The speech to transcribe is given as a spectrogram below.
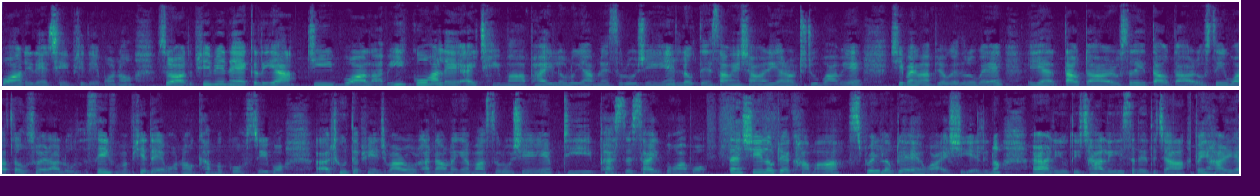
ပွားနေတဲ့အချိန်ဖြစ်တယ်ပေါ့နော်ဆိုတော့တဖြည်းဖြည်းနဲ့ကလေးကကြီးပွားလာပြီကိုကလည်းအဲ့ချိန်မှာဘာကြီးလုပ်လို့ရမလဲဆိုလို့ရှိရင်လှုပ်တဲ့ဆောင်ရင်ရှောင်းရင်တွေကတော့တူတူပါပဲရှေ့ပိုင်းမှာပြောခဲ့သလိုပဲအရက်တောက်တာတို့စလိတ်တောက်တာတို့စေးဝါသုံးဆွဲတာလို့ safe မဖြစ်တဲ့ပေါ့နော် chemicals တွေပေါ့အထူးသဖြင့်ကျမတို့အနောက်နိုင်ငံမှာဆိုလို့ရှိရင်ဒီ pesticide ပေါ့ပေါ့တန်ရှင်းလုပ်တဲ့အခါမှာ spray လုပ်တဲ့ဟိုဟာရှိရလေနော်အဲ့ဒါလေးကိုတခြားလေးစနစ်တကျဘယ်ဟာတွေက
